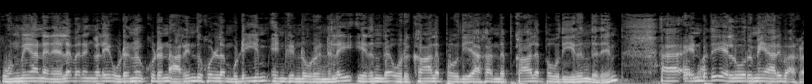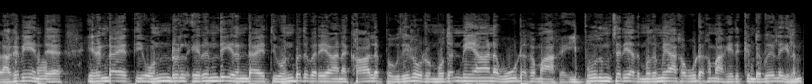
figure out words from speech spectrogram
உண்மையான நிலவரங்களை உடனுக்குடன் அறிந்து கொள்ள முடியும் என்கின்ற ஒரு நிலை இருந்த ஒரு காலப்பகுதியாக அந்த காலப்பகுதி இருந்தது. என்பதை எல்லோருமே அறிவார்கள். ஆகவே இந்த இரண்டாயிரத்தி ஒன்றில் இருந்து இரண்டாயிரத்தி ஒன்பது வரையான காலப்பகுதியில் ஒரு முதன்மையான ஊடகமாக இப்போதும் சரி அது முதன்மையாக ஊடகமாக இருக்கின்ற வேளையிலும்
